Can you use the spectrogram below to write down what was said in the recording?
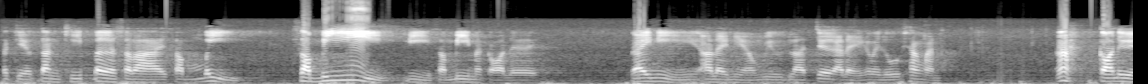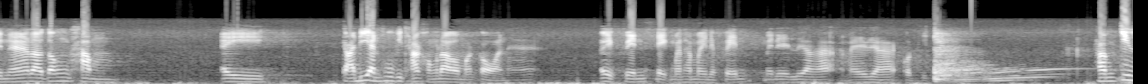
สเกลตันคีเปอร์สไลด์ซอมบี้ ซอมบี้นี่ซอมบี้มาก่อนเลยไรนี่อะไรเนี่ยวิวลาเจอร์อะไรก็ไม่รู้ช่างมันอะก่อนอื่นนะ เราต้องทำไอการเดียนผู้พิทักษ์ของเรามาก่อนนะฮะเอ้ยเฟนเสกมาทำไมเนี่ยเฟนไม่ได้เรื่องฮะไม่ได้เรื่องฮะกดผิดทำกิน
